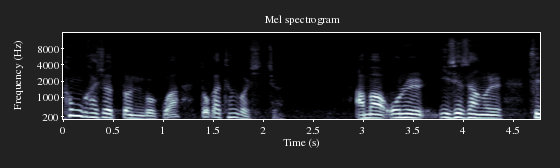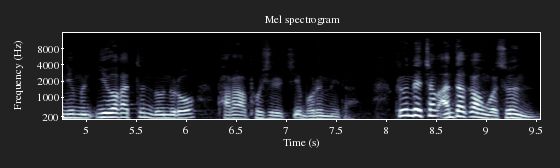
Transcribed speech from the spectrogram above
통곡하셨던 것과 똑같은 것이죠. 아마 오늘 이 세상을 주님은 이와 같은 눈으로 바라보실지 모릅니다. 그런데 참 안타까운 것은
